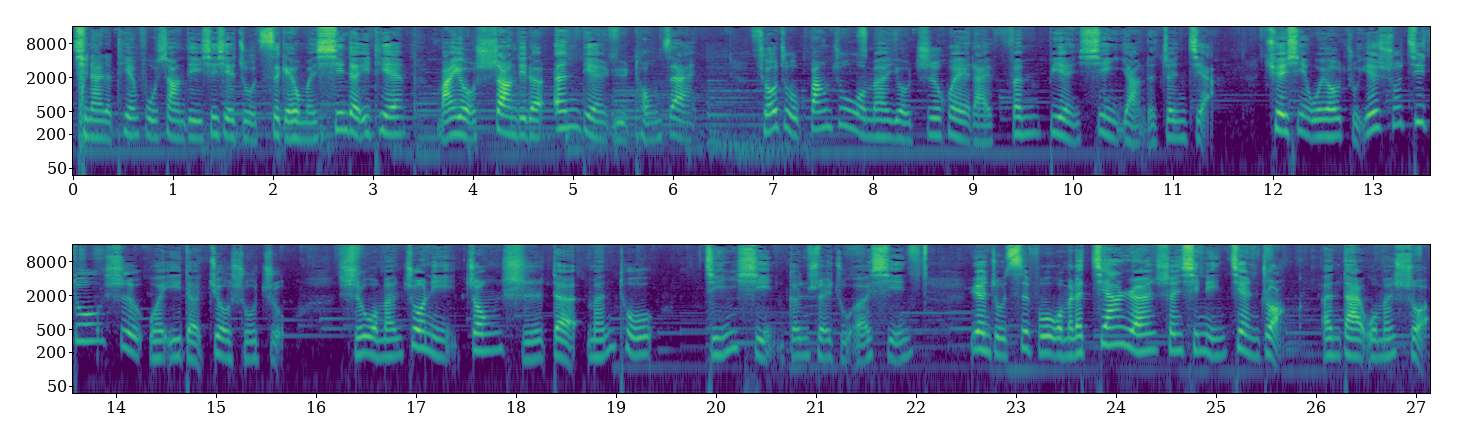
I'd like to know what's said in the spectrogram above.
亲爱的天父上帝，谢谢主赐给我们新的一天，满有上帝的恩典与同在。求主帮助我们有智慧来分辨信仰的真假。确信唯有主耶稣基督是唯一的救赎主，使我们做你忠实的门徒，警醒跟随主而行。愿主赐福我们的家人身心灵健壮，恩待我们所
